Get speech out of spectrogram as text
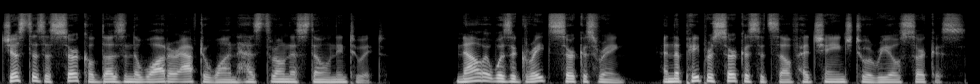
just as a circle does in the water after one has thrown a stone into it. Now it was a great circus ring, and the paper circus itself had changed to a real circus.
